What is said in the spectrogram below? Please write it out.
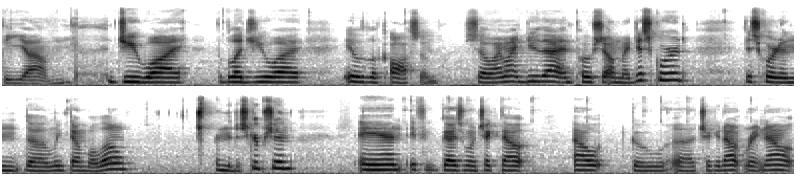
the um, GUI, the blood GUI, it would look awesome. So I might do that and post it on my Discord. Discord in the link down below in the description. And if you guys want to check that out, go uh, check it out right now.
